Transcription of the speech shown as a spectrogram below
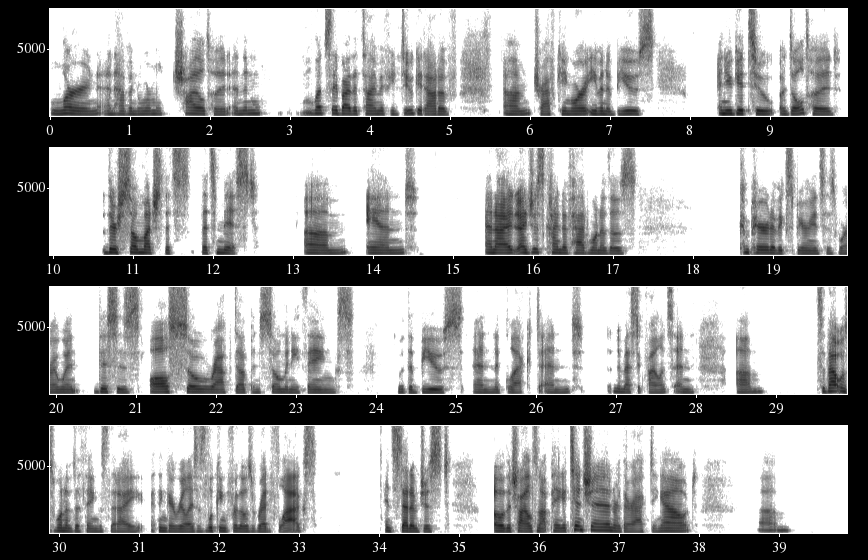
learn and have a normal childhood? And then let's say by the time if you do get out of um, trafficking or even abuse and you get to adulthood there's so much that's that's missed. Um, and and I, I just kind of had one of those comparative experiences where i went this is all so wrapped up in so many things with abuse and neglect and domestic violence and um, so that was one of the things that I, I think I realized is looking for those red flags instead of just, oh, the child's not paying attention or they're acting out. Um,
